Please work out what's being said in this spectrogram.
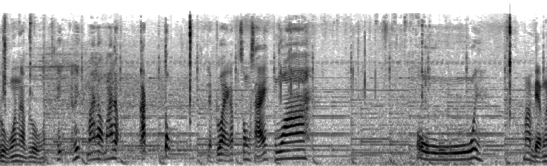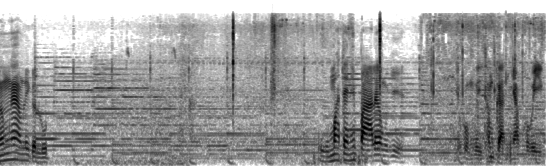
หลูมันครับหลูเฮ้ยเฮ้ยมาแล้วมาแล้วกัดตกเรียบร้อยครับสงสัยว้าโอ้ยมาแบบงามๆเลยก็หลุดโอ้มาแต่ในปลาแล้วเมื่อกี้เดี๋ยวผมไปทำการยับเข้าไปอีก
